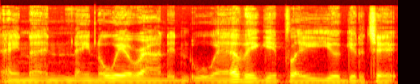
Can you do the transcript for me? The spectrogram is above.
it'll- Ain't nothing, ain't no way around it. Wherever it get played, you'll get a check.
